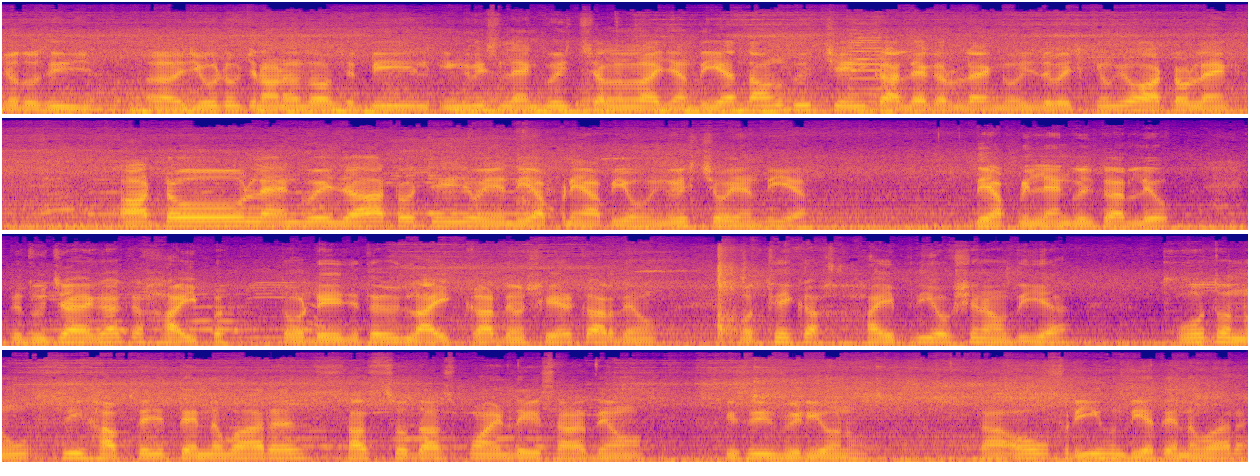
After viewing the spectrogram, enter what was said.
ਜਦੋਂ ਤੁਸੀਂ ਅ, YouTube ਚਲਾਉਂਦੇ ਹੋ ਤਾਂ ਸਿੱਧੀ ਇੰਗਲਿਸ਼ ਲੈਂਗੁਏਜ ਚੱਲਣ ਲੱਗ ਜਾਂਦੀ ਆ ਤਾਂ ਉਹਨੂੰ ਤੁਸੀਂ ਚੇਂਜ ਕਰ ਲਿਆ ਕਰੋ ਲੈਂਗੁਏਜ ਦੇ ਵਿੱਚ ਕਿਉਂਕਿ ਉਹ ਆਟੋ ਲੈਂਗ ਆਟੋ ਲੈਂਗੁਏਜ ਆ ਆਟੋ ਚੇਂਜ ਹੋ ਜਾਂਦੀ ਆ ਆਪਣੇ ਆਪ ਹੀ ਉਹ ਇੰਗਲਿਸ਼ 'ਚ ਹੋ ਜਾਂਦੀ ਆ। ਤੇ ਆਪਣੀ ਲੈਂਗੁਏਜ ਕਰ ਲਿਓ। ਤੇ ਦੂਜਾ ਹੈਗਾ ਕਿ ਹਾਈਪ ਤੁਹਾਡੇ ਜਿੱਥੇ ਤੁਸੀਂ ਲਾਈਕ ਕਰਦੇ ਹੋ ਸ਼ੇਅਰ ਕਰਦੇ ਹੋ ਉੱਥੇ ਇੱਕ ਹਾਈਪ ਦੀ ਆਪਸ਼ਨ ਆਉਂਦੀ ਆ। ਉਹ ਤੁਹਾਨੂੰ ਤੁਸੀਂ ਹਫ਼ਤੇ 'ਚ ਤਿੰਨ ਵਾਰ 710 ਪੁਆਇੰਟ ਦੇ ਸਕਦੇ ਹੋ ਕਿਸੇ ਵੀ ਵੀਡੀਓ ਨੂੰ। ਤਾਂ ਉਹ ਫ੍ਰੀ ਹੁੰਦੀ ਆ ਤਿੰਨ ਵਾਰ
